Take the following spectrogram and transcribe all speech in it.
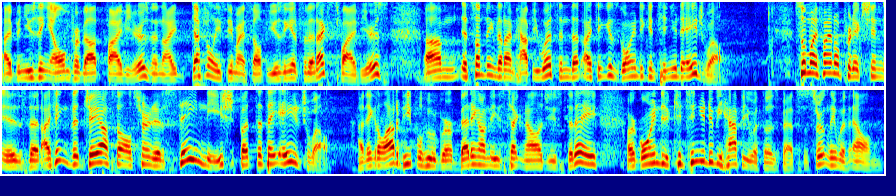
I've been using Elm for about five years, and I definitely see myself using it for the next five years. Um, it's something that I'm happy with and that that I think is going to continue to age well. So my final prediction is that I think that JS alternatives stay niche, but that they age well. I think a lot of people who are betting on these technologies today are going to continue to be happy with those bets, so certainly with Elm.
